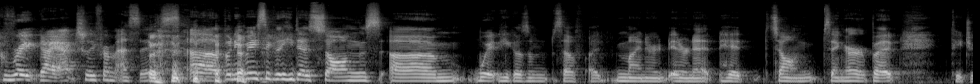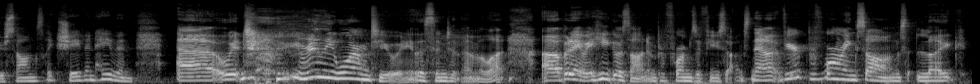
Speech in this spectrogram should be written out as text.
great guy, actually from Essex. Uh, but he basically he does songs. Um, with he calls himself a minor internet hit song singer, but features songs like Shaven Haven, uh, which really warm to you when you listen to them a lot. Uh, but anyway, he goes on and performs a few songs. Now, if you're performing songs like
